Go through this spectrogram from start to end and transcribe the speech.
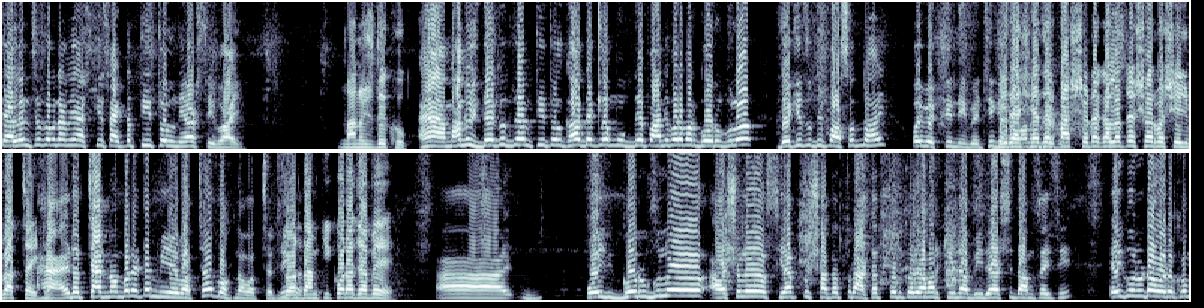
চ্যালেঞ্জে যাব না আমি আজকে একটা তিতল নিয়ে আসছি ভাই। মানুষ দেখুক। হ্যাঁ মানুষ দেখুক যে আমি তিতল খাওয়া দেখলে মুখ দিয়ে পানি পর আমার গরুগুলো দেখি যদি পছন্দ হয় ওই ব্যক্তি নিবে ঠিক আছে? বিরাশি হাজার পাঁচশো টাকা লটের সর্বশেষ বাচ্চা এটা হ্যাঁ এটা চার নম্বর এটা মেয়ে বাচ্চা বকনা বাচ্চা ঠিক দরদাম কি করা যাবে? ওই গরুগুলো আসলে ছিয়াত্তর সাতাত্তর আটাত্তর করে আমার কিনা বিরাশি দাম চাইছি। এই গরুটা ওরকম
